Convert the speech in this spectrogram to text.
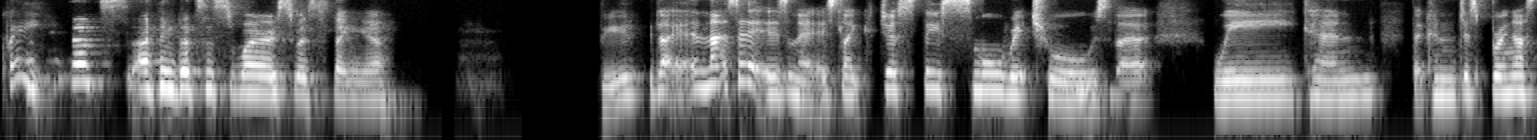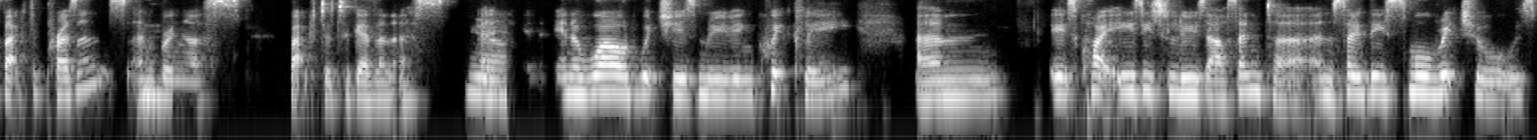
great. I that's I think that's a very Swiss thing, yeah. Beautiful. Like, and that's it, isn't it? It's like just these small rituals mm-hmm. that we can that can just bring us back to presence and mm-hmm. bring us back to togetherness. Yeah. And in a world which is moving quickly, um, it's quite easy to lose our center. And so these small rituals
